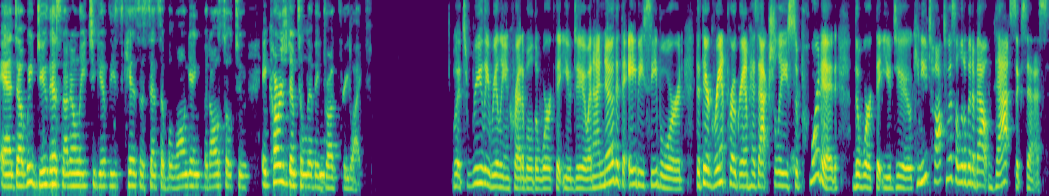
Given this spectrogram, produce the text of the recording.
And uh, we do this not only to give these kids a sense of belonging, but also to encourage them to live a drug free life. Well, it's really, really incredible the work that you do. And I know that the ABC board, that their grant program has actually supported the work that you do. Can you talk to us a little bit about that success?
